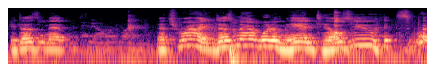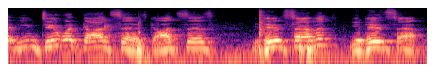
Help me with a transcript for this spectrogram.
it doesn't matter. That's right. It doesn't matter what a man tells you. It's what you do what God says. God says, you do the Sabbath, you do the Sabbath.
